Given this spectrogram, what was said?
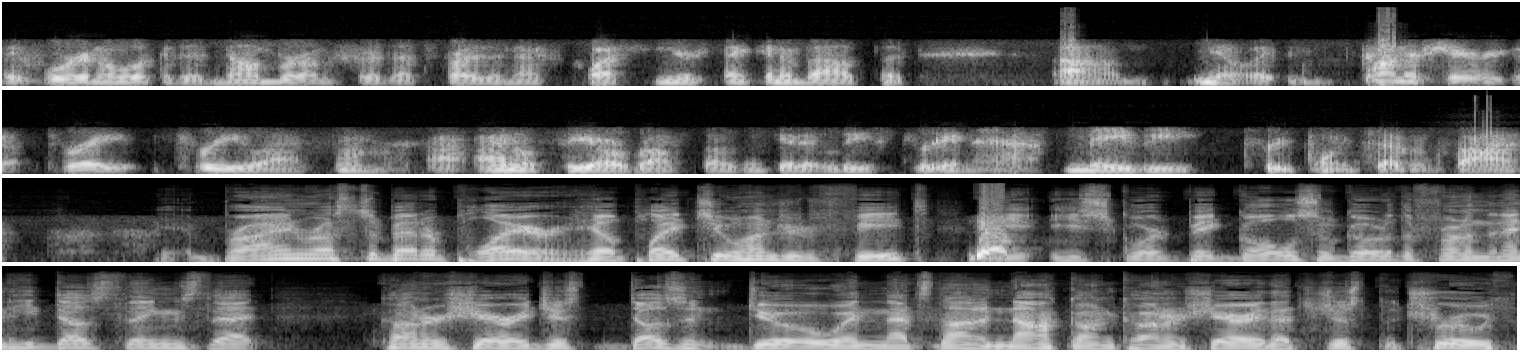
if we're going to look at a number. I'm sure that's probably the next question you're thinking about. But um, you know, it, Conor Sheary got three three last summer. I, I don't see how Rust doesn't get at least three and a half, maybe three point seven five. Bryan Rust's a better player. He'll play 200 feet. Yep. He, he scored big goals. He'll go to the front of the net. He does things that Conor Sheary just doesn't do, and that's not a knock on Conor Sheary. That's just the truth.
